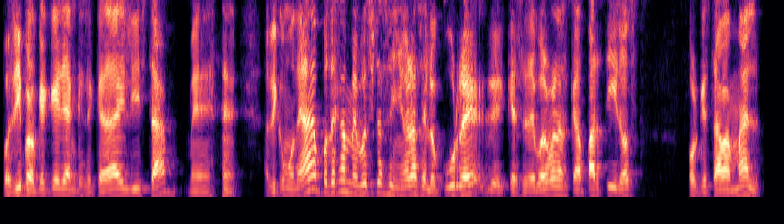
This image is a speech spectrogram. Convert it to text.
Pues sí, pero ¿qué querían? ¿Que se quedara ahí lista? así como de, ah, pues déjame ver si esta señora se le ocurre que se le vuelvan a escapar tiros porque estaba mal.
